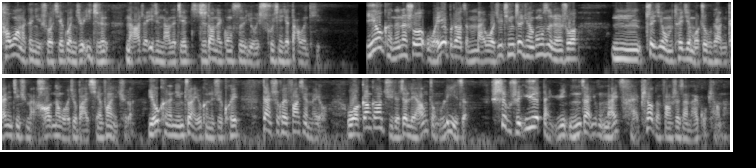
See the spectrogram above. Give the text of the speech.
他忘了跟你说，结果你就一直拿着一直拿着接，直到那公司有出现一些大问题，也有可能呢说，我也不知道怎么买，我就听证券公司的人说。嗯，最近我们推荐某只股票，你赶紧进去买。好，那我就把钱放进去了。有可能您赚，有可能是亏，但是会发现没有，我刚刚举的这两种例子，是不是约等于您在用买彩票的方式在买股票呢？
